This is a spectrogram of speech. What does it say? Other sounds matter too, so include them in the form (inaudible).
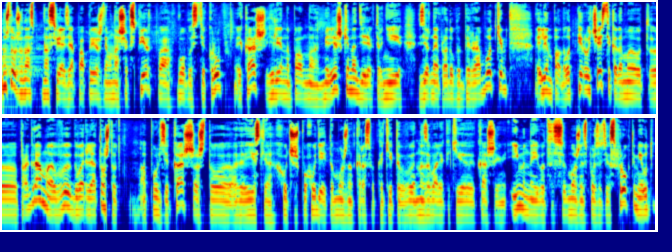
Ну что же, у нас на связи по-прежнему наш эксперт по, в области круп и каш Елена Павловна Мелешкина, директор НИИ «Зерная продукты переработки». Елена Павловна, вот в первой части, когда мы вот э, программы, вы говорили о том, что вот, о пользе каш, что э, если хочешь похудеть, то можно как раз вот какие-то, вы называли какие каши именно, и вот можно использовать их с фруктами. И вот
